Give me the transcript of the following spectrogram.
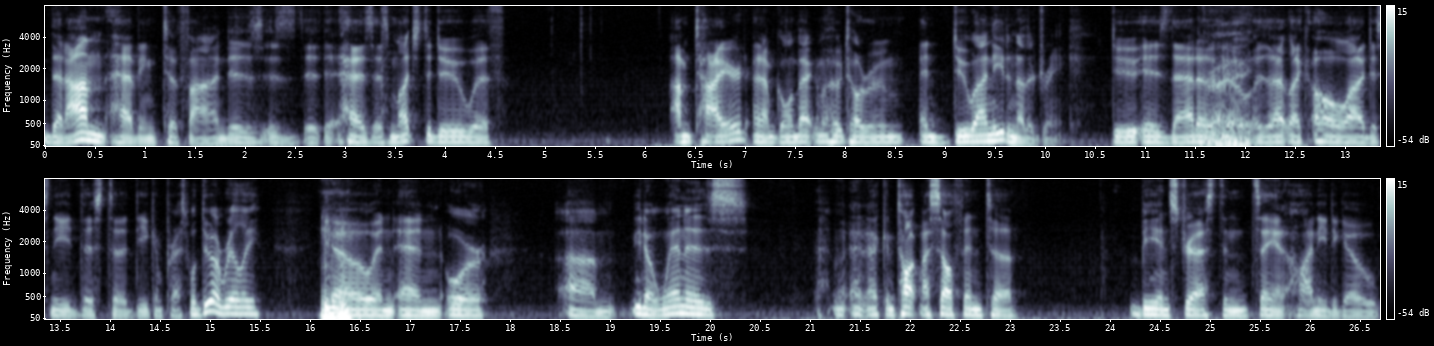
that I'm having to find is is it has as much to do with I'm tired and I'm going back to my hotel room and do I need another drink? Do is that a you know, is that like oh I just need this to decompress? Well, do I really? You Mhm. know, and and or um, you know when is and I can talk myself into being stressed and saying oh I need to go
